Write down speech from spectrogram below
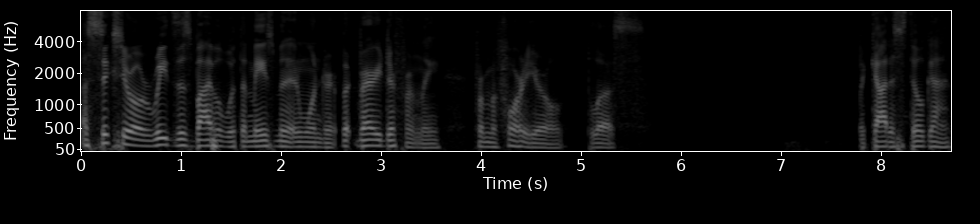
A six year old reads this Bible with amazement and wonder, but very differently from a 40 year old plus. But God is still God.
